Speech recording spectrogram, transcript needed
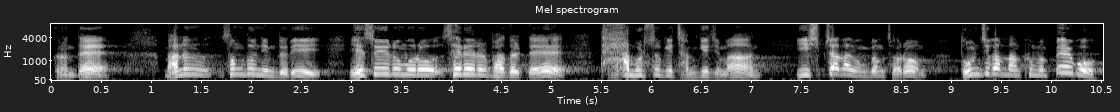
그런데 많은 성도님들이 예수의 이름으로 세례를 받을 때 다 물속에 잠기지만 이 십자가 용병처럼 돈지갑만큼은 빼고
